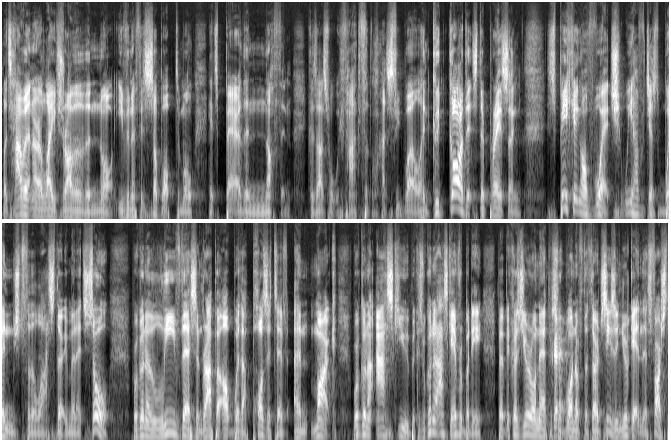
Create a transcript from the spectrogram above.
Let's have it in our lives rather than not. Even if it's suboptimal, it's better than nothing because that's what we've had for the last few while. And good God, it's depressing. Speaking of which, we have just whinged for the last 30 minutes. So we're going to leave this and wrap it up with a positive. And Mark, we're going to ask you because we're going to ask everybody, but because you're on episode okay. one of the third season, you're getting this first.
